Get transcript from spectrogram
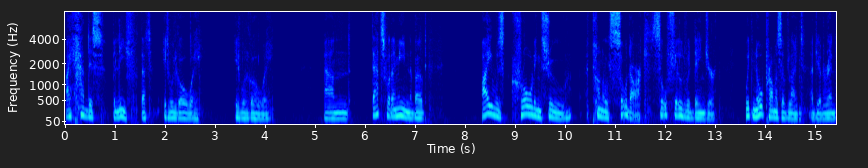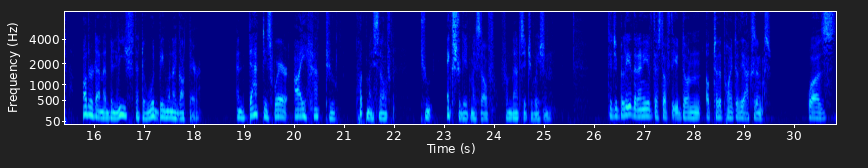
I had this belief that it will go away. It will go away. And that's what I mean about I was crawling through a tunnel so dark, so filled with danger, with no promise of light at the other end, other than a belief that there would be when I got there. And that is where I had to put myself to extricate myself from that situation. Did you believe that any of the stuff that you'd done up to the point of the accident was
